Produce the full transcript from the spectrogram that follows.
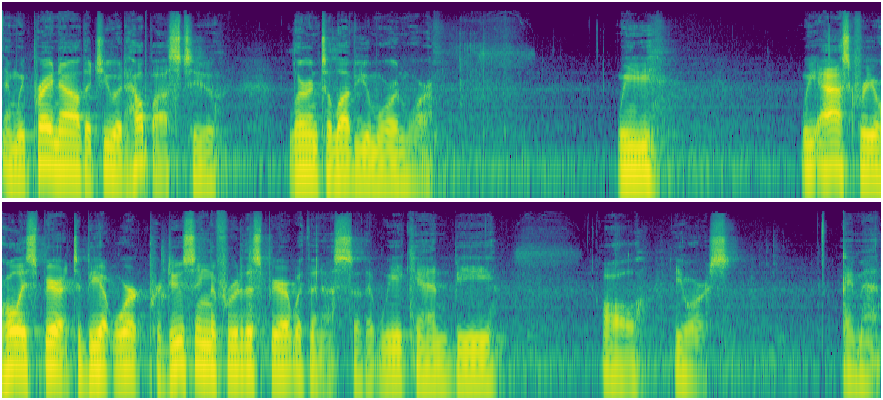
and we pray now that you would help us to learn to love you more and more. We, we ask for your Holy Spirit to be at work producing the fruit of the Spirit within us so that we can be all yours. Amen.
